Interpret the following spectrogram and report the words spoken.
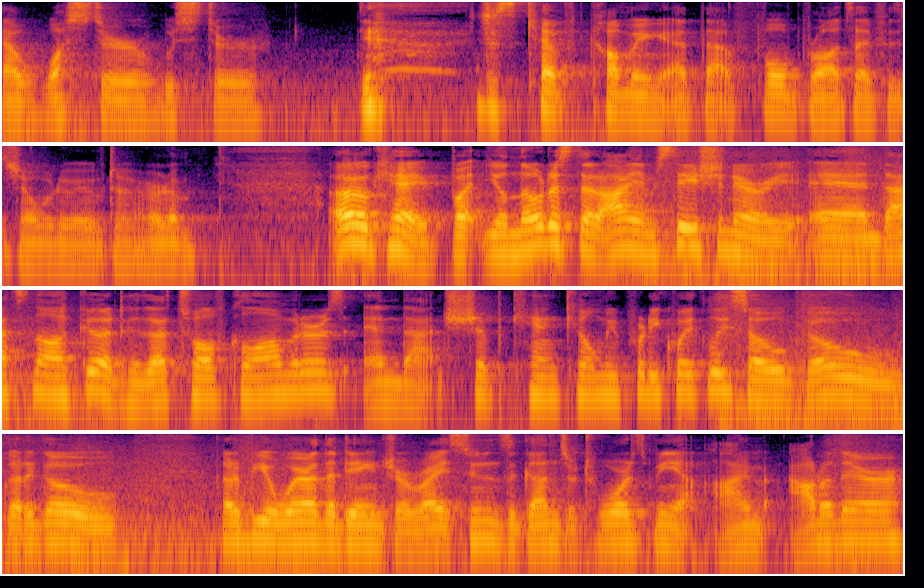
that Worcester, Worcester just kept coming at that full broadside position. Would have able to hurt him. Okay, but you'll notice that I am stationary, and that's not good, because that's 12 kilometers, and that ship can kill me pretty quickly, so go, gotta go. Gotta be aware of the danger, right? As soon as the guns are towards me, I'm out of there.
